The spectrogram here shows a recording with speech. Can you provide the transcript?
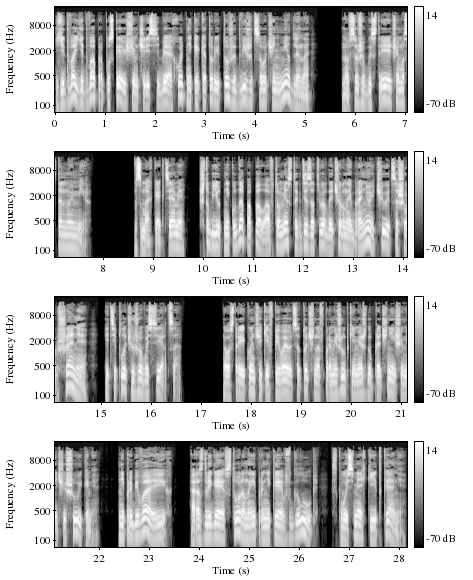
едва-едва пропускающим через себя охотника, который тоже движется очень медленно, но все же быстрее, чем остальной мир. Взмах когтями, что бьют никуда попало, а в то место, где за твердой черной броней чуется шуршание и тепло чужого сердца. Острые кончики впиваются точно в промежутки между прочнейшими чешуйками, не пробивая их, а раздвигая в стороны и проникая вглубь, сквозь мягкие ткани,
